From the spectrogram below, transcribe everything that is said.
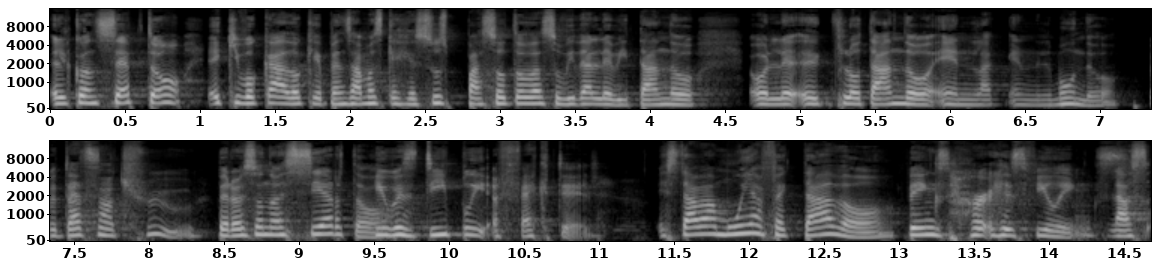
el concepto equivocado que pensamos que Jesús pasó toda su vida levitando o le- eh, flotando en, la- en el mundo. But that's not true. Pero eso no es cierto. He was deeply affected. Estaba muy afectado. Things hurt his feelings. Las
